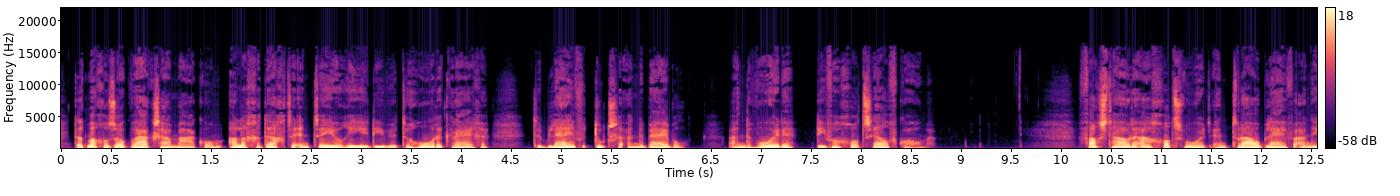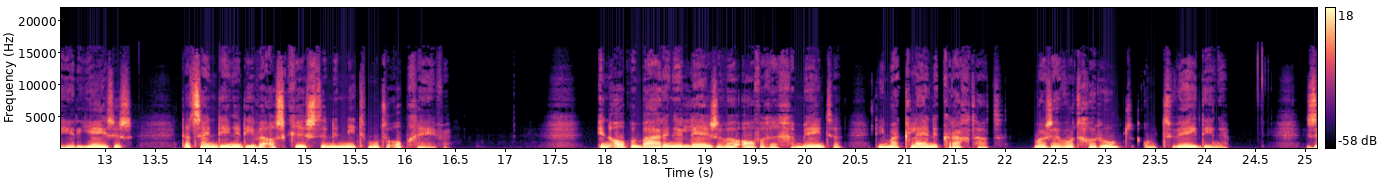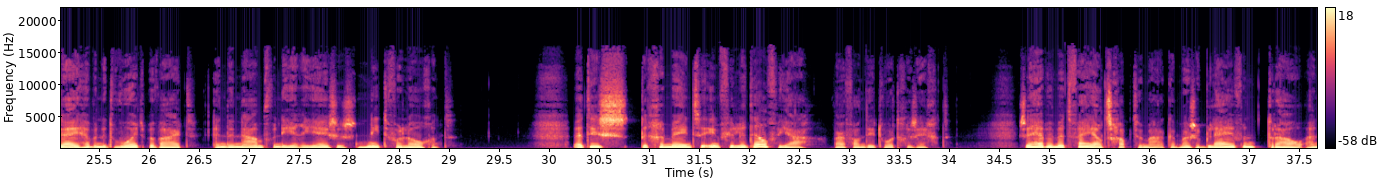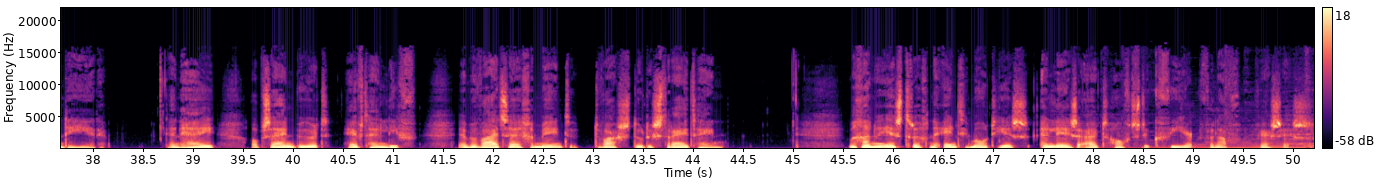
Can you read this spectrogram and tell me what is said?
Dat mag ons ook waakzaam maken om alle gedachten en theorieën die we te horen krijgen te blijven toetsen aan de Bijbel, aan de woorden die van God zelf komen. Vasthouden aan Gods woord en trouw blijven aan de Heer Jezus, dat zijn dingen die we als christenen niet moeten opgeven. In openbaringen lezen we over een gemeente die maar kleine kracht had, maar zij wordt geroemd om twee dingen. Zij hebben het woord bewaard en de naam van de Heer Jezus niet verlogend. Het is de gemeente in Philadelphia waarvan dit wordt gezegd. Ze hebben met vijandschap te maken, maar ze blijven trouw aan de Heer. En hij, op zijn beurt, heeft hen lief en bewaart zijn gemeente dwars door de strijd heen. We gaan nu eerst terug naar 1 Timotheus en lezen uit hoofdstuk 4 vanaf vers 6.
